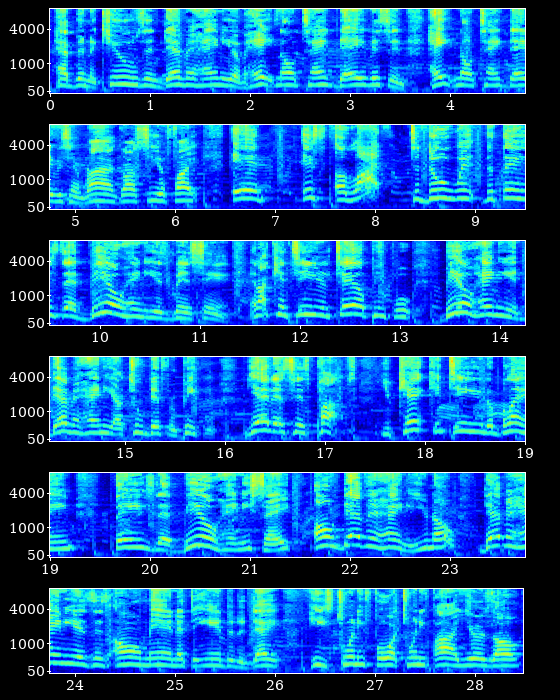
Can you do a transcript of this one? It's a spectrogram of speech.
have been accusing Devin Haney of hating on Tank Davis and hating on Tank Davis and Ryan Garcia fight. And it's a lot to do with the things that Bill Haney has been saying. And I continue to tell people Bill Haney and Devin Haney are two different people. Yeah, that's his pops. You can't continue to blame things that Bill Haney say on Devin Haney. You know, Devin Haney is his own man at the end of the day. He's 24, 25 years old.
